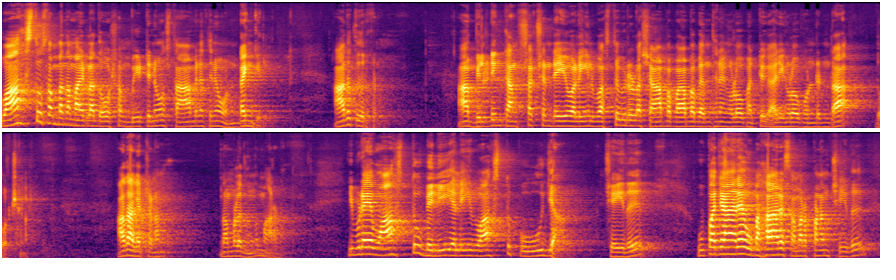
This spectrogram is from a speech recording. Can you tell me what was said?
വാസ്തു സംബന്ധമായിട്ടുള്ള ദോഷം വീട്ടിനോ സ്ഥാപനത്തിനോ ഉണ്ടെങ്കിൽ അത് തീർക്കണം. ആ ബിൽഡിംഗ് കൺസ്ട്രക്ഷന്റെയോ അല്ലെങ്കിൽ വസ്തുവിലുള്ള ശാപപാപ ബന്ധനങ്ങളോ മറ്റു കാര്യങ്ങളോ കൊണ്ടുണ്ട ദോഷങ്ങൾ. അതകറ്റണം നമ്മളിൽ നിന്ന് മാറണം. ഇവിടെ വാസ്തുബലി അല്ലെങ്കിൽ വാസ്തു പൂജ ചെയ്ത് ഉപചാര ഉപഹാര സമർപ്പണം ചെയ്ത്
